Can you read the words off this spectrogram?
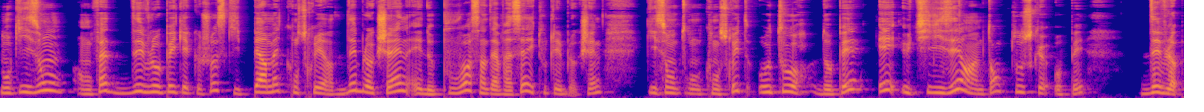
Donc ils ont en fait développé quelque chose qui permet de construire des blockchains et de pouvoir s'interfacer avec toutes les blockchains qui sont construites autour d'OP et utiliser en même temps tout ce que OP développe.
